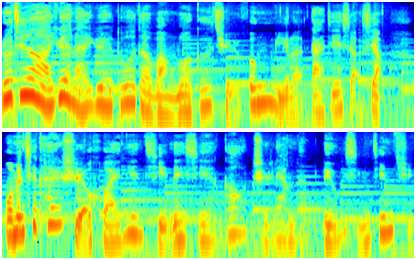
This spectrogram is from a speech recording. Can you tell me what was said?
如今啊，越来越多的网络歌曲风靡了大街小巷，我们却开始怀念起那些高质量的流行金曲。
